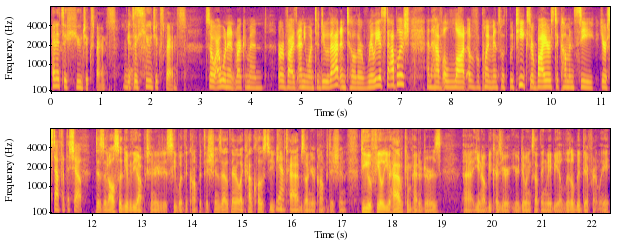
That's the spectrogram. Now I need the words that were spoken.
and it's a huge expense it's a huge expense So I wouldn't recommend or advise anyone to do that until they're really established and have a lot of appointments with boutiques or buyers to come and see your stuff at the show. Does it also give you the opportunity to see what the competition is out there? Like, how close do you keep Yeah. tabs on your competition? Do you feel you have competitors? Uh, you know, because you're you're doing something maybe a little bit differently.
